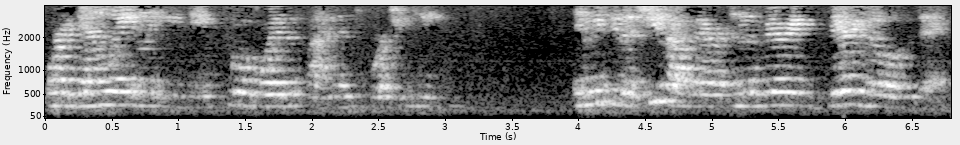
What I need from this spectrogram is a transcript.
or again late in the evening to avoid the sun and scorching heat. And we see that she's out there in the very, very middle of the day.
